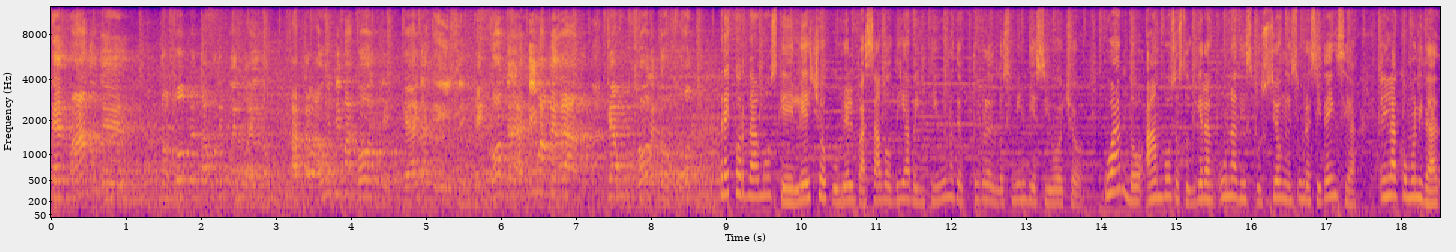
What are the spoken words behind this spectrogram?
hermanos de nosotros estamos dispuestos a irnos hasta la Recordamos que el hecho ocurrió el pasado día 21 de octubre del 2018, cuando ambos sostuvieran una discusión en su residencia en la comunidad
